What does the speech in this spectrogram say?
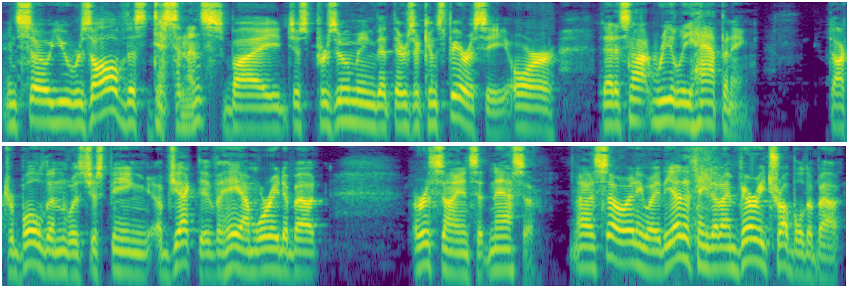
And so you resolve this dissonance by just presuming that there's a conspiracy or that it's not really happening. Dr. Bolden was just being objective. Hey, I'm worried about earth science at NASA. Uh, so anyway, the other thing that I'm very troubled about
